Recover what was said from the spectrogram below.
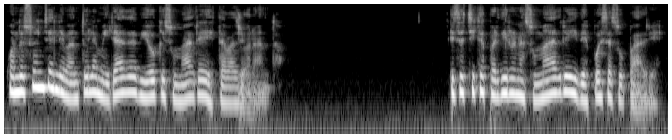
Cuando Sunja levantó la mirada vio que su madre estaba llorando. Esas chicas perdieron a su madre y después a su padre.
